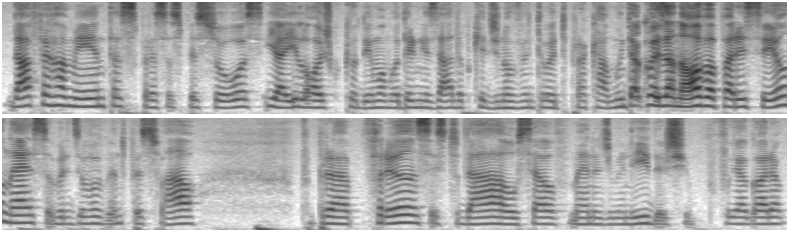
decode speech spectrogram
dar ferramentas para essas pessoas. E aí, lógico que eu dei uma modernizada, porque de 98 para cá muita coisa nova apareceu, né, sobre desenvolvimento pessoal. Fui para França estudar o Self Management Leadership. Fui agora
